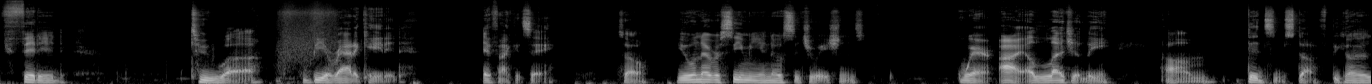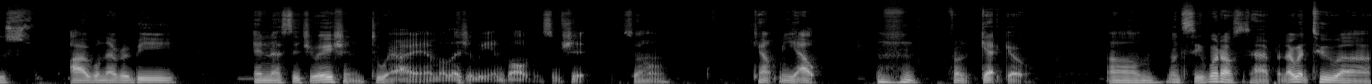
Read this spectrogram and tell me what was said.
fitted to uh, be eradicated, if I could say. So you will never see me in those situations where I allegedly um, did some stuff because I will never be in that situation to where I am allegedly involved in some shit. So count me out from get go. Um, let's see what else has happened. I went to uh,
